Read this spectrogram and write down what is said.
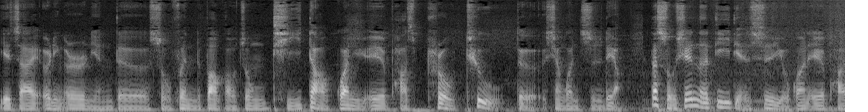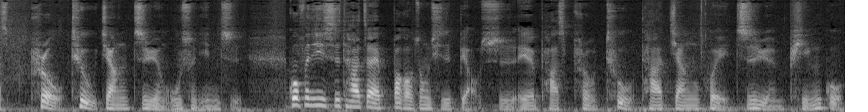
也在二零二二年的首份的报告中提到关于 AirPods Pro Two 的相关资料。那首先呢，第一点是有关 AirPods Pro Two 将支援无损音质。郭分析师他在报告中其实表示，AirPods Pro Two 它将会支援苹果。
